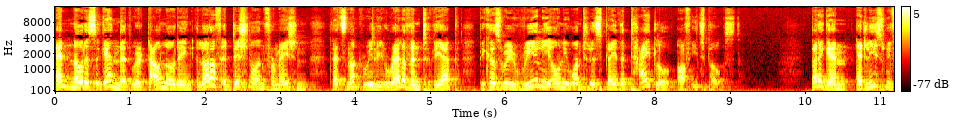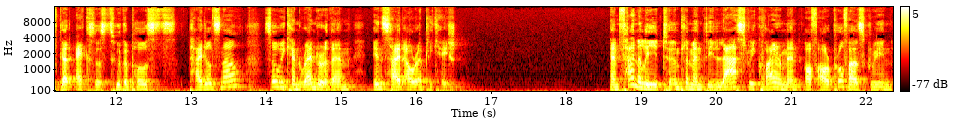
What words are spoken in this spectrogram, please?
And notice again that we're downloading a lot of additional information that's not really relevant to the app because we really only want to display the title of each post. But again, at least we've got access to the post's titles now, so we can render them inside our application. And finally, to implement the last requirement of our profile screen,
